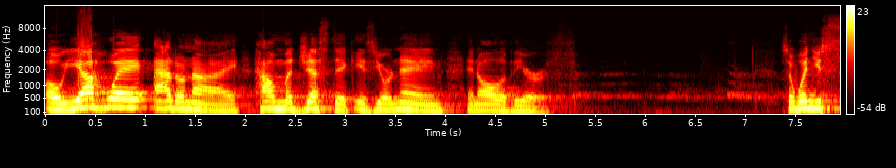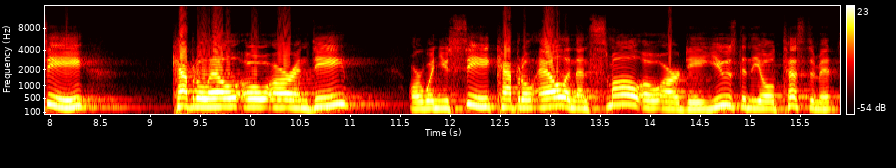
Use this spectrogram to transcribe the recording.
O Yahweh Adonai, how majestic is your name in all of the earth. So when you see capital L O R and D, or when you see capital L and then small o r d used in the Old Testament,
